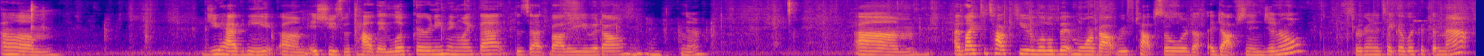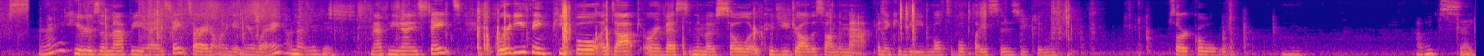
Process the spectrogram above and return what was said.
Um, do you have any um, issues with how they look or anything like that? Does that bother you at all? Mm-mm. No. Um, I'd like to talk to you a little bit more about rooftop solar adoption in general. So we're going to take a look at the maps. All right, here's a map of the United States. Sorry, I don't want to get in your way. Oh no, you're good. Map of the United States. Where do you think people adopt or invest in the most solar? Could you draw this on the map? And it can be multiple places. You can circle. I would say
